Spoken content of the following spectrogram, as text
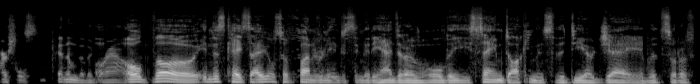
Marshals pin him to the ground. Although in this case, I also found it really interesting that he handed over all the same documents to the DOJ with sort of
